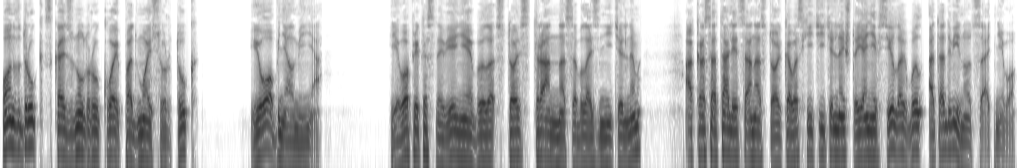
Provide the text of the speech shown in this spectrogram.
Он вдруг скользнул рукой под мой сюртук и обнял меня. Его прикосновение было столь странно соблазнительным, а красота лица настолько восхитительной, что я не в силах был отодвинуться от него.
